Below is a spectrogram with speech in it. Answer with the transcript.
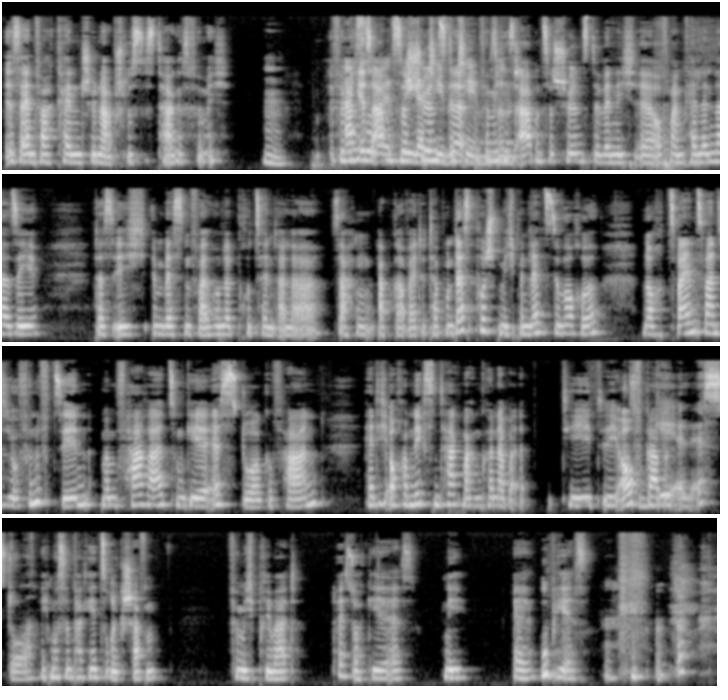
Ist einfach kein schöner Abschluss des Tages für mich. Hm. Für Ach mich so, ist abends das Schönste, Themen für mich ist abends das Schönste, wenn ich äh, auf meinem Kalender sehe, dass ich im besten Fall 100 Prozent aller Sachen abgearbeitet habe. Und das pusht mich. Ich bin letzte Woche noch 22.15 Uhr mit dem Fahrrad zum GLS-Store gefahren. Hätte ich auch am nächsten Tag machen können, aber die, die Aufgabe, GLS-Store. ich muss ein Paket zurückschaffen. Für mich privat. Das heißt doch GLS. Nee, äh, UPS.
